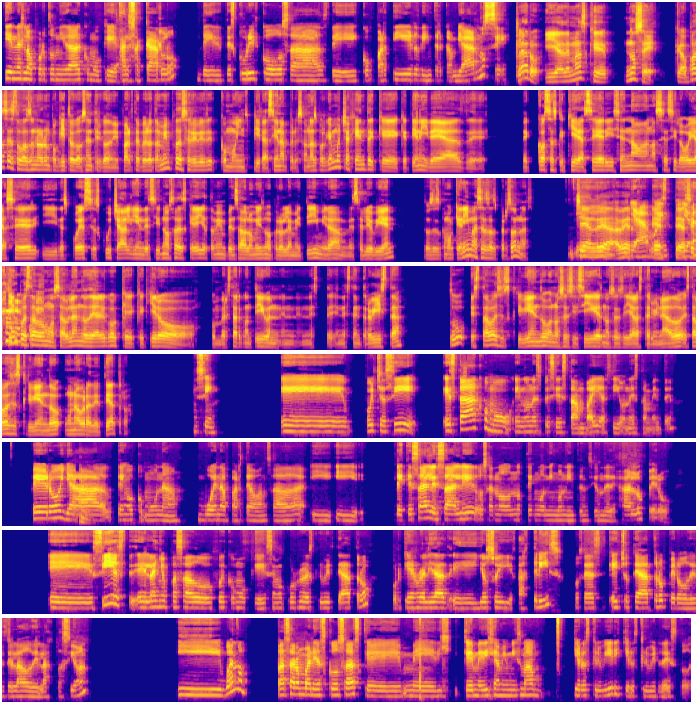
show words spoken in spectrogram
tienes la oportunidad como que al sacarlo, de descubrir cosas, de compartir, de intercambiar, no sé. Claro, y además que, no sé, capaz esto va a sonar un poquito egocéntrico de mi parte, pero también puede servir como inspiración a personas, porque hay mucha gente que, que tiene ideas de, de cosas que quiere hacer y dice, no, no sé si lo voy a hacer, y después escucha a alguien decir, no, sabes que yo también pensaba lo mismo, pero le metí, mira, me salió bien. Entonces, como que animas a esas personas. Che, Andrea, a ver, este, hace tiempo estábamos hablando de algo que, que quiero conversar contigo en, en- en este, en esta entrevista. Tú estabas escribiendo, o no sé si sigues, no sé si ya la has terminado, estabas escribiendo una obra de teatro. Sí. Eh, pucha, sí. Está como en una especie de stand-by, así honestamente. Pero ya tengo como una buena parte avanzada y, y de que sale, sale. O sea, no, no tengo ninguna intención de dejarlo, pero eh, sí, este, el año pasado fue como que se me ocurrió escribir teatro, porque en realidad eh, yo soy actriz, o sea, he hecho teatro, pero desde el lado de la actuación. Y bueno, pasaron varias cosas que me, que me dije a mí misma, quiero escribir y quiero escribir de esto.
